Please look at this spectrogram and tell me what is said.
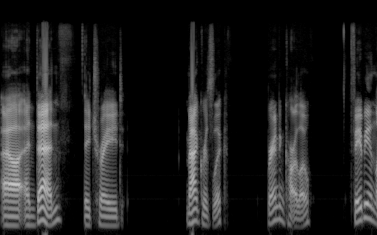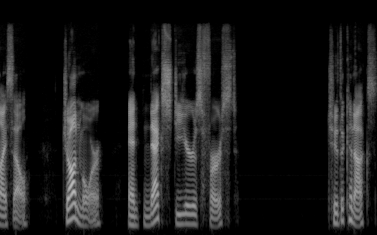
Uh, and then they trade Matt Grzelcyk, Brandon Carlo, Fabian Lysell, John Moore, and next year's first to the Canucks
